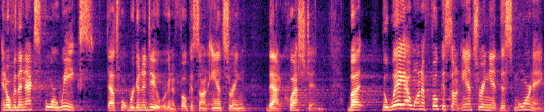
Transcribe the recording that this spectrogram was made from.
And over the next four weeks, that's what we're going to do. We're going to focus on answering that question. But the way I want to focus on answering it this morning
